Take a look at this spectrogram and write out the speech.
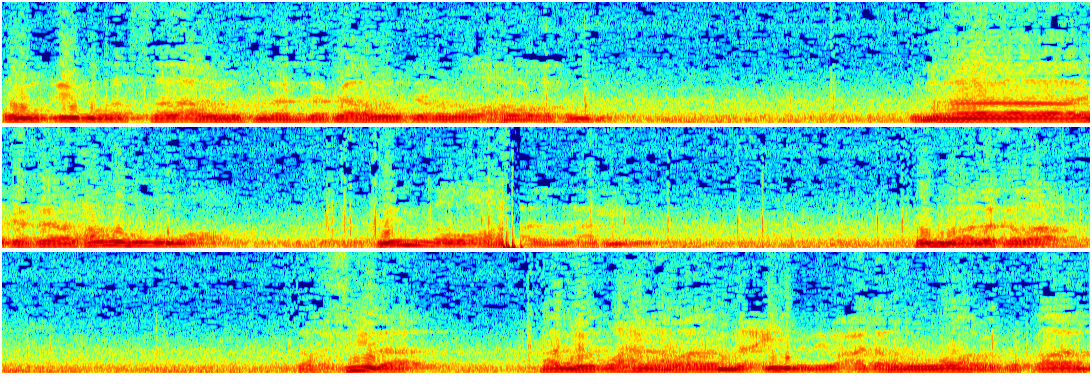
ويقيمون الصلاة ويؤتون الزكاة ويطيعون الله ورسوله. أولئك سيرحمهم الله إن الله عزيز حكيم. ثم ذكر تفصيل هذه الرحمة وهذا النعيم الذي وعدهم الله فقال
